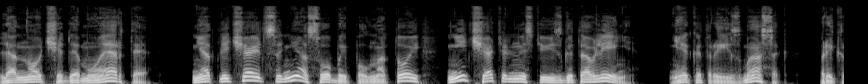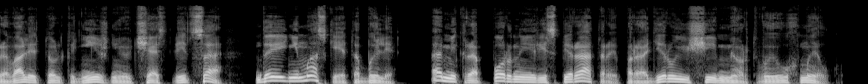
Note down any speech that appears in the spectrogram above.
«Ля Ноче де Муэрте» не отличаются ни особой полнотой, ни тщательностью изготовления. Некоторые из масок прикрывали только нижнюю часть лица, да и не маски это были, а микропорные респираторы, пародирующие мертвую ухмылку.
